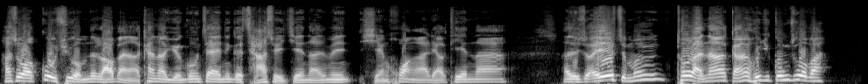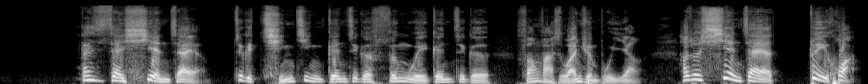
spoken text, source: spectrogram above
他说：“过去我们的老板啊，看到员工在那个茶水间啊那边闲晃啊、聊天呐、他就说：‘哎，怎么偷懒呢？赶快回去工作吧。’但是在现在啊，这个情境跟这个氛围跟这个方法是完全不一样。他说：‘现在啊，对话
